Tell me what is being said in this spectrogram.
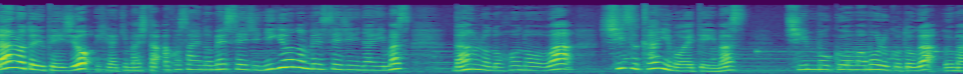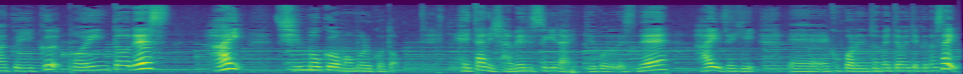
暖炉というページを開きました。アコさんへのメッセージ、2行のメッセージになります。暖炉の炎は静かに燃えています。沈黙を守ることがうまくいくポイントです。はい。沈黙を守ること。下手に喋りすぎないっていうことですね。はい、ぜひ、えー、心に留めておいてください。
